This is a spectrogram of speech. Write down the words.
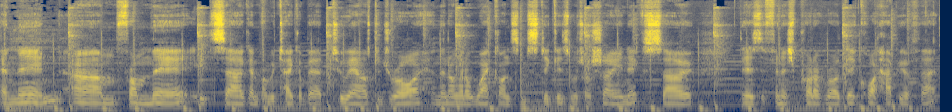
And then um, from there, it's uh, going to probably take about two hours to dry. And then I'm going to whack on some stickers, which I'll show you next. So there's the finished product right there, quite happy with that.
